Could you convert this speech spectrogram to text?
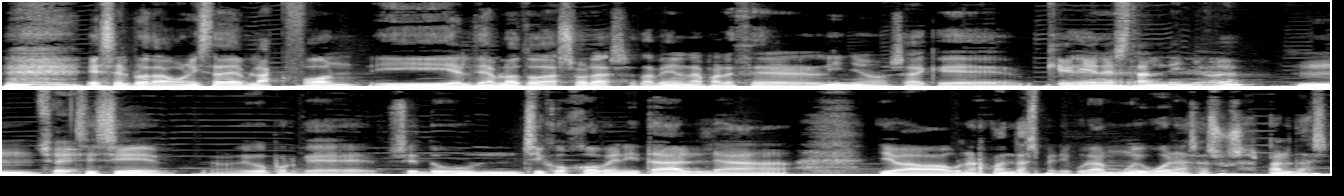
es el protagonista de Black Phone y El Diablo a todas horas, también aparece el niño, o sea que... Qué bien eh, está el niño, ¿eh? Mm, Sí. sí. sí, Lo digo porque siendo un chico joven y tal, ya llevaba unas cuantas películas muy buenas a sus espaldas.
